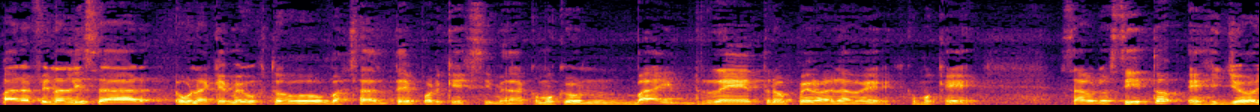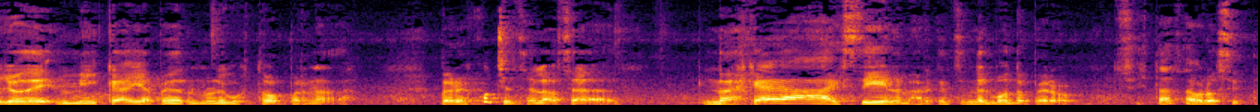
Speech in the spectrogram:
para finalizar, una que me gustó bastante porque sí me da como que un vibe retro, pero a la vez como que sabrosito, es Yo-Yo de Mika y a Pedro no le gustó para nada. Pero escúchensela, o sea, no es que, ay, sí, la mejor canción del mundo, pero sí está sabrosita.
